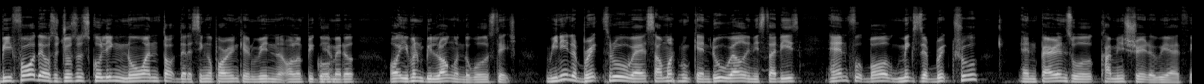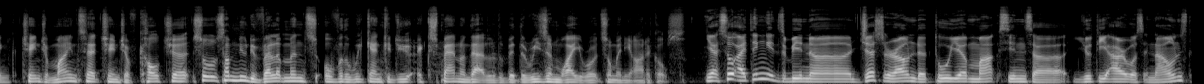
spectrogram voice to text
before there was a Joseph Schooling, no one thought that a Singaporean can win an Olympic gold medal or even belong on the world stage. We need a breakthrough where someone who can do well in his studies and football makes the breakthrough, and parents will come in straight away. I think. change of mindset, change of culture. So, some new developments over the weekend. Could you expand on that a little bit? The reason why you wrote so many articles. Yeah, so I think it's been uh, just around the two year mark since uh, UTR was announced.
